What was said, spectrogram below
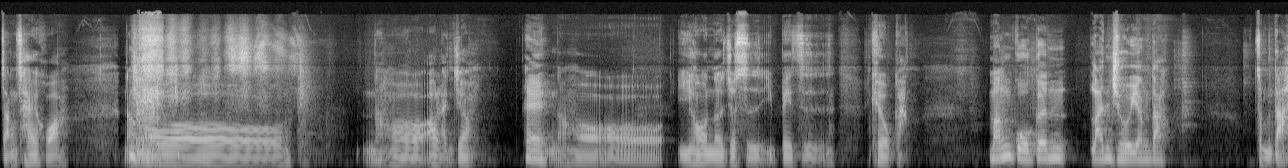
长菜花，然后然后奥兰教，嘿，然后以后呢就是一辈子 Q 港，芒果跟篮球一样大，这么大？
